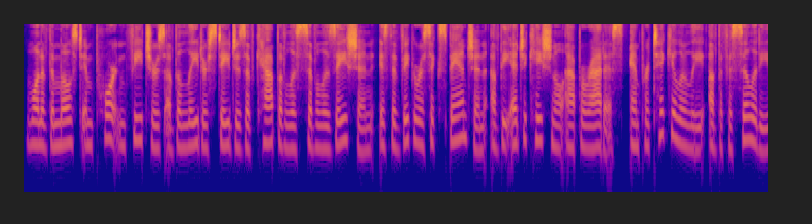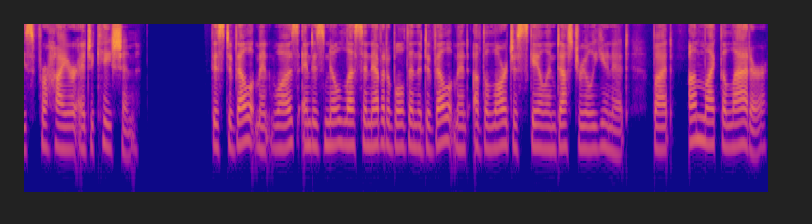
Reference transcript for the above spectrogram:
One of the most important features of the later stages of capitalist civilization is the vigorous expansion of the educational apparatus and particularly of the facilities for higher education this development was and is no less inevitable than the development of the largest scale industrial unit, but, unlike the latter,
